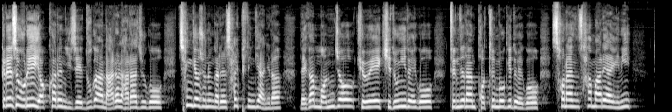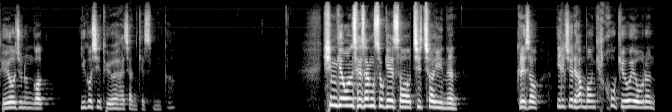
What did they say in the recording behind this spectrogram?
그래서 우리의 역할은 이제 누가 나를 알아주고 챙겨주는가를 살피는 게 아니라 내가 먼저 교회의 기둥이 되고 든든한 버팀목이 되고 선한 사마리아인이 되어주는 것 이것이 되어야 하지 않겠습니까? 힘겨운 세상 속에서 지쳐 있는 그래서 일주일에 한 번 겨우 교회에 오는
